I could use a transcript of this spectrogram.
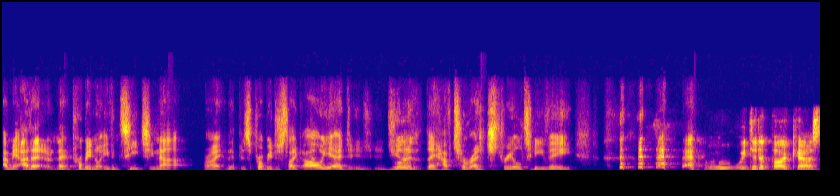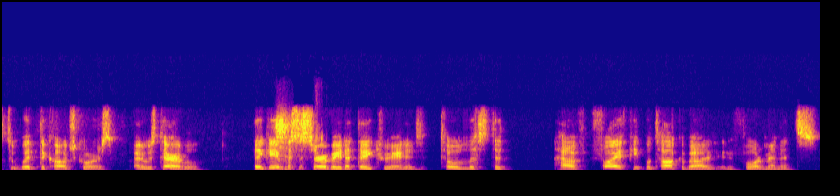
i mean i don't they're probably not even teaching that right? It's probably just like oh yeah do, do you know Well- that they have terrestrial tv we did a podcast with the college course and it was terrible. They gave us a survey that they created, told us to have five people talk about it in four minutes.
